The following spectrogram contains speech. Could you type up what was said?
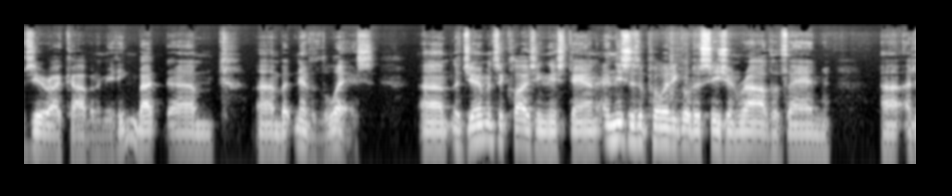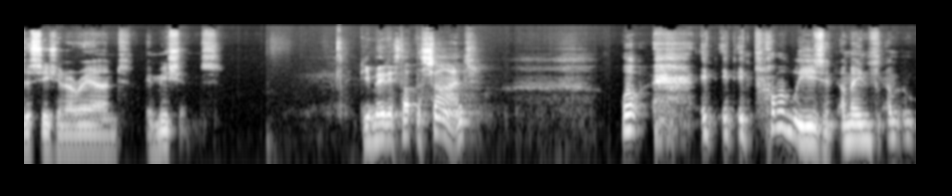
zero carbon emitting, but um, um, but nevertheless, um, the Germans are closing this down, and this is a political decision rather than uh, a decision around emissions. Do you mean it's not the science? Well, it, it, it, probably isn't. I mean, um,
